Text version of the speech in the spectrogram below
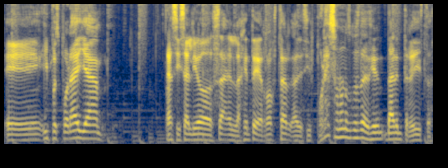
Eh, y pues por ahí ya. Así salió sa- la gente de Rockstar a decir, por eso no nos gusta decir- dar entrevistas.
